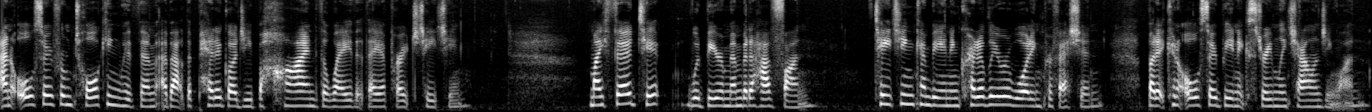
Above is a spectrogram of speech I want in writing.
and also from talking with them about the pedagogy behind the way that they approach teaching. My third tip would be remember to have fun. Teaching can be an incredibly rewarding profession, but it can also be an extremely challenging one.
